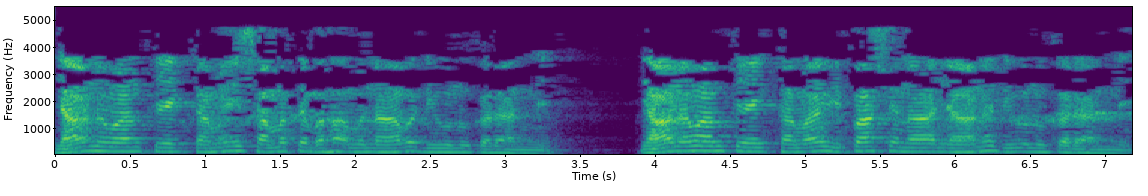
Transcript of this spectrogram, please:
ඥානවන්තයෙක් තමයි සමත භාවනාව දියුණු කරන්නේ. ඥානවන්තයෙක් තමයි විපස්සනා ඥාන දියුණු කරන්නේ.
